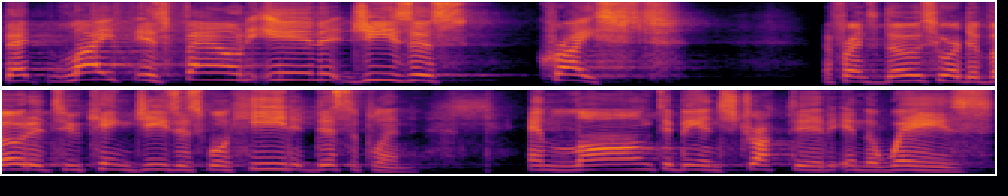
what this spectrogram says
that life is found in Jesus Christ. And friends, those who are devoted to King Jesus will heed discipline and long to be instructed in the ways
